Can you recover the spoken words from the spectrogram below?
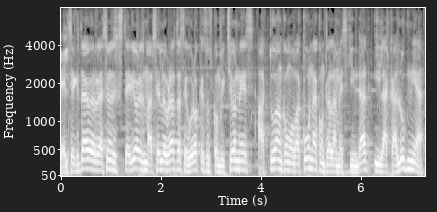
el secretario de Relaciones Exteriores, Marcelo Ebrard, aseguró que sus convicciones actúan como vacuna contra la mezquindad y la calumnia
